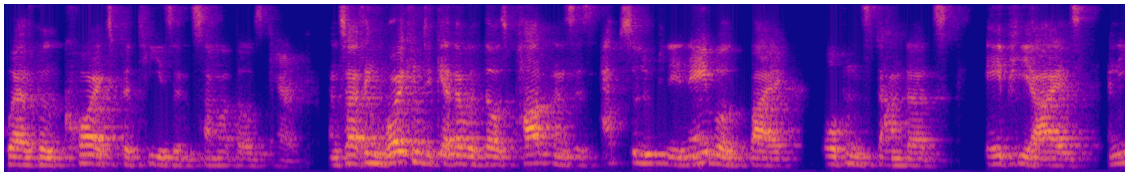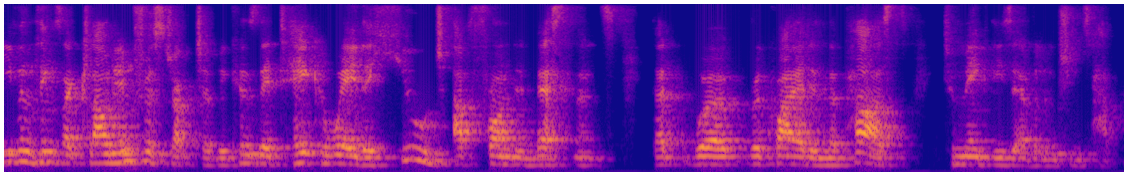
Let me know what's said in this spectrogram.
who have built core expertise in some of those areas. And so I think working together with those partners is absolutely enabled by open standards, APIs, and even things like cloud infrastructure, because they take away the huge upfront investments that were required in the past to make these evolutions happen.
